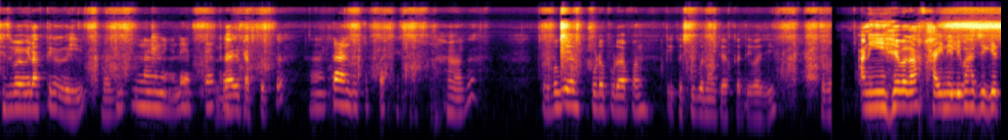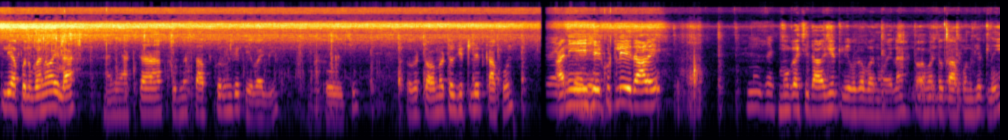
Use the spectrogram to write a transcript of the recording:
शिजवावी लागते का ग ही भाजी? नाही नाही डायरेक्ट टाकतात का? हा, कांद्याची पाती हां का? तर बघूया पुढं पुढं आपण ती कशी बनवते अक्का ती भाजी. बघा. आणि हे बघा फायनली भाजी घेतली आपण बनवायला. आणि अक्का पूर्ण साफ करून घेते भाजी पोळीची. बघा टोमॅटो घेतलेत कापून. आणि हे कुठली डाळ आहे? मुगाची. मुगाची डाळ घेतली बघा बनवायला. टोमॅटो कापून घेतले.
